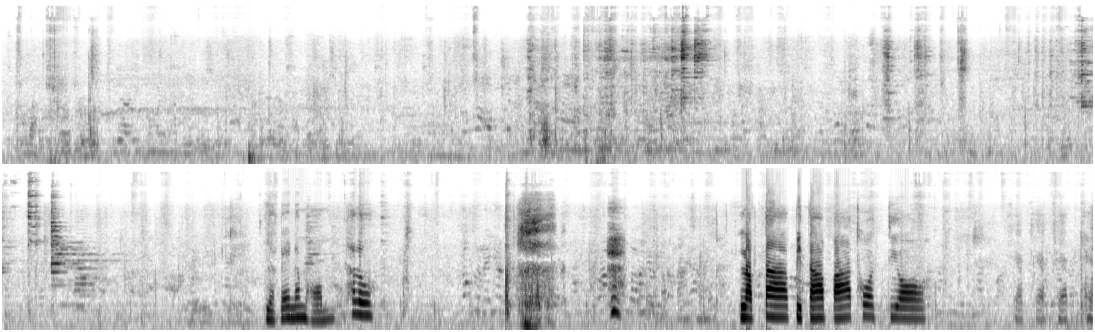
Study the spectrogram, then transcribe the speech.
อ ยากได้น้ำหอม ฮัลโหล หลับตาปิดตาป้าโทษเดียวแคบแคบแคบแคบ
